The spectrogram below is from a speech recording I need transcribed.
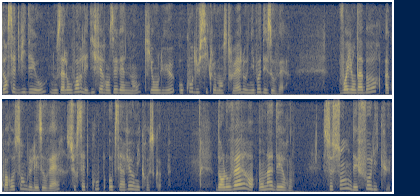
Dans cette vidéo, nous allons voir les différents événements qui ont lieu au cours du cycle menstruel au niveau des ovaires. Voyons d'abord à quoi ressemblent les ovaires sur cette coupe observée au microscope. Dans l'ovaire, on a des ronds. Ce sont des follicules.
